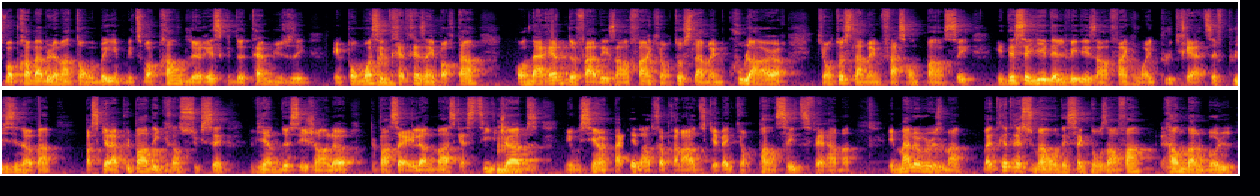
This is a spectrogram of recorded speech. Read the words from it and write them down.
tu vas probablement tomber, mais tu vas prendre le risque de t'amuser. Et pour moi, c'est mm. très, très important qu'on arrête de faire des enfants qui ont tous la même couleur, qui ont tous la même façon de penser, et d'essayer d'élever des enfants qui vont être plus créatifs, plus innovants, parce que la plupart des grands succès viennent de ces gens-là. On peut penser à Elon Musk, à Steve mm. Jobs, mais aussi à un paquet d'entrepreneurs du Québec qui ont pensé différemment. Et malheureusement, ben, très très souvent, on essaie que nos enfants rentrent dans le moule.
